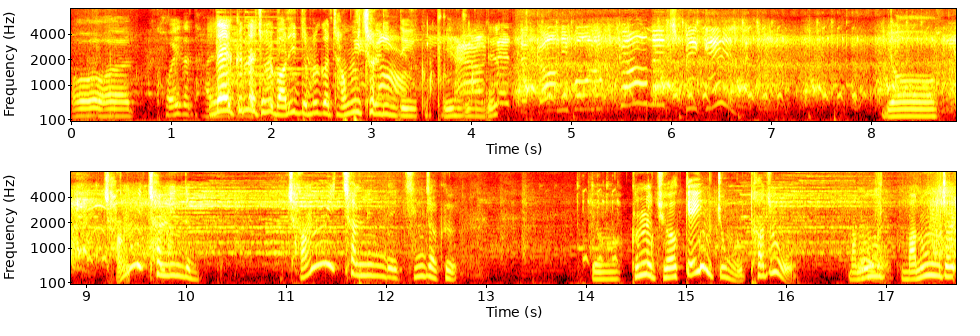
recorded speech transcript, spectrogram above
어, 어 거의 다 다. 네, 근데 저희 말이 들으니까 장미 찰리인데 그 거. 야, 장미 찰리인데 장미 찰리인데 진짜 그. 야, 근데 제가 게임 좀 못하죠. 만우 어. 만우절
